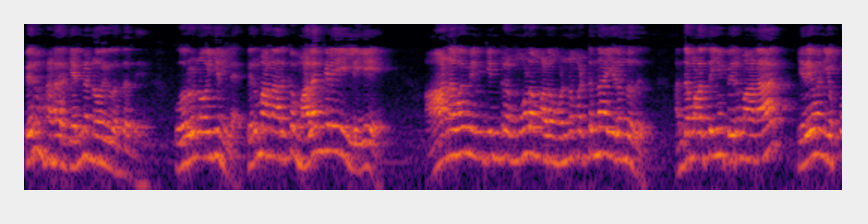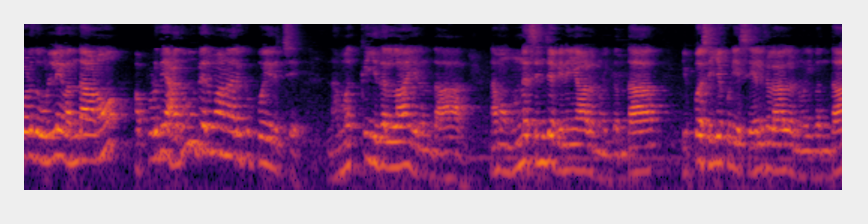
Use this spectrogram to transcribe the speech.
பெருமானாருக்கு என்ன நோய் வந்தது? ஒரு நோய் இல்லை. பெருமானாருக்கு மலங்களே இல்லையே. ஆணவம் என்கின்ற மூலமலம் ஒண்ணு மட்டும்தான் இருந்தது. அந்த மலத்தையும் பெருமானார் இறைவன் எப்பொழுது உள்ளே வந்தானோ அப்பொழுதே அதுவும் பெருமானாருக்கு போயிருச்சு. நமக்கு இதெல்லாம் இருந்தா நம்ம முன்ன செஞ்ச வினையால நோய் வந்தா இப்ப செய்யக்கூடிய செயல்களால நோய் வந்தா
